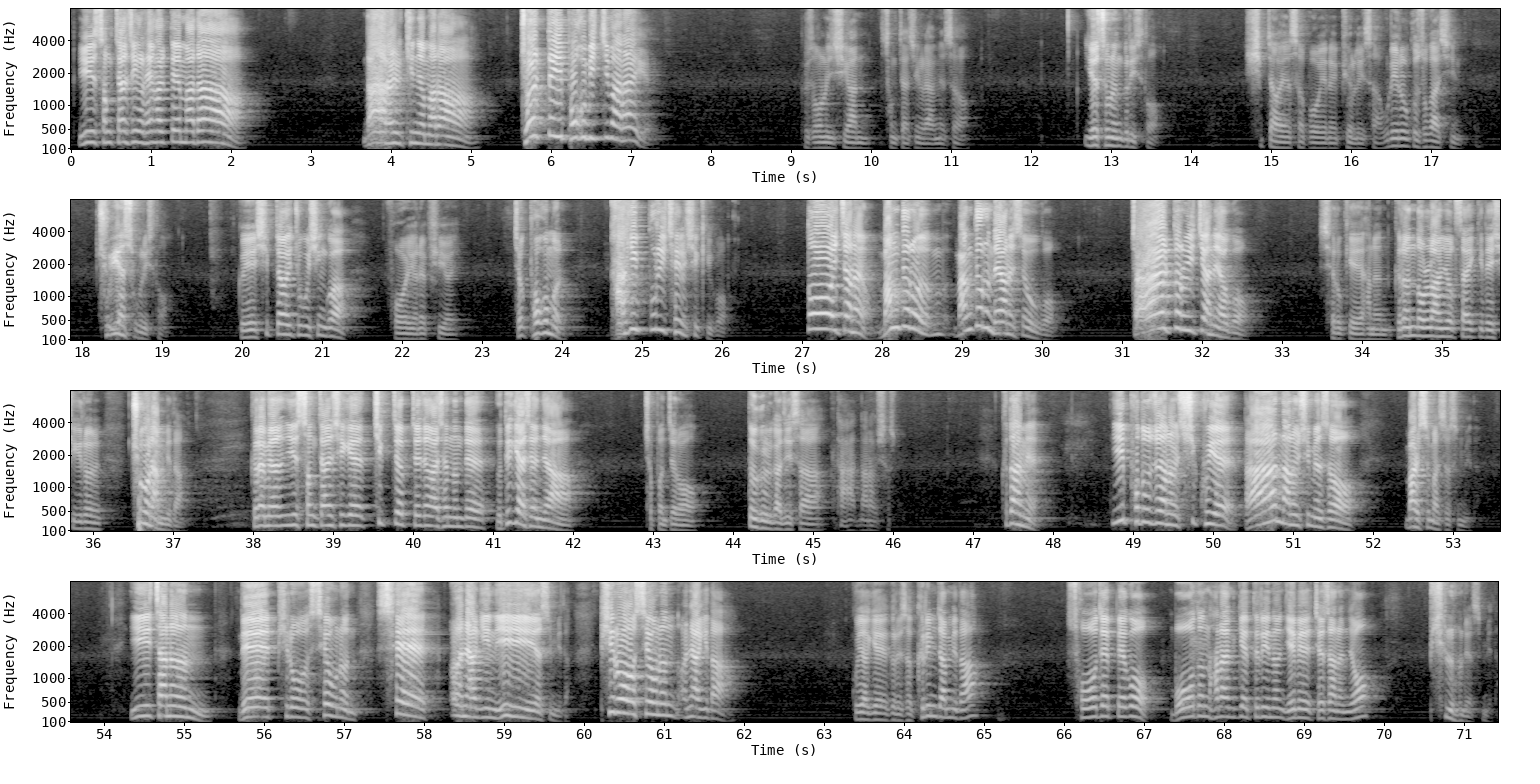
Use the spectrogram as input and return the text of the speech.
이 성찬식을 행할 때마다 나를 기념하라. 절대 이 복음 잊지 마라. 그래서 오늘 이 시간 성찬식을 하면서 예수는 그리스도 십자가에서 보혈의 피 흘리사 우리를 구속하신 주 예수 그리스도 그의 십자가의 죽으심과 보혈의 피의 즉 복음을 각이 뿌리채를 시키고 또 있잖아요 망대로 망대로 내 안에 세우고 절대로 잊지 아니하고 새롭게 하는 그런 놀라운 역사의 있게 되시기를 축원합니다. 그러면 이 성찬식에 직접 제정하셨는데 어떻게 하셨냐? 첫 번째로 떡을 가지사 다 나누셨습니다. 그 다음에 이 포도주잔을 식후에 다 나누시면서 말씀하셨습니다. 이 잔은 내 피로 세우는 새 언약이니였습니다. 피로 세우는 언약이다. 구약에 그래서 그림자입니다. 소재 빼고 모든 하나님께 드리는 예배 제사는요 피를 흘렸습니다.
